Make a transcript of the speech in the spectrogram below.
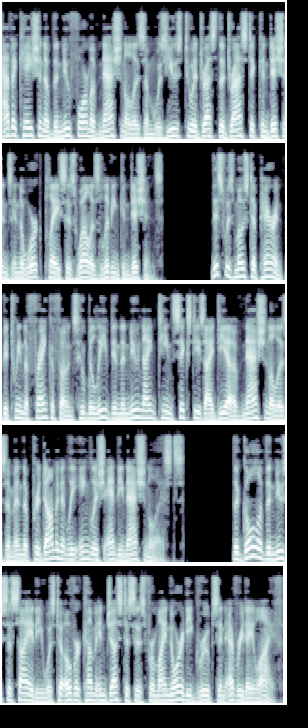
Avocation of the new form of nationalism was used to address the drastic conditions in the workplace as well as living conditions. This was most apparent between the Francophones who believed in the new 1960s idea of nationalism and the predominantly English anti-nationalists. The goal of the new society was to overcome injustices for minority groups in everyday life.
